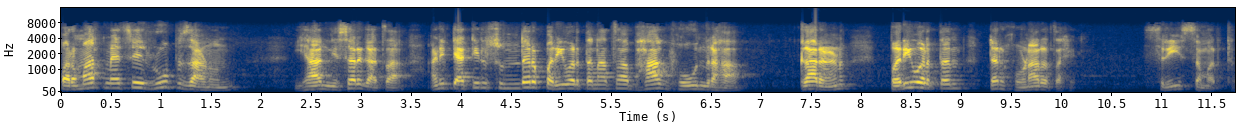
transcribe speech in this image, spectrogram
परमात्म्याचे रूप जाणून ह्या निसर्गाचा आणि त्यातील सुंदर परिवर्तनाचा भाग होऊन राहा. कारण परिवर्तन तर होणारच आहे. श्री समर्थ.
